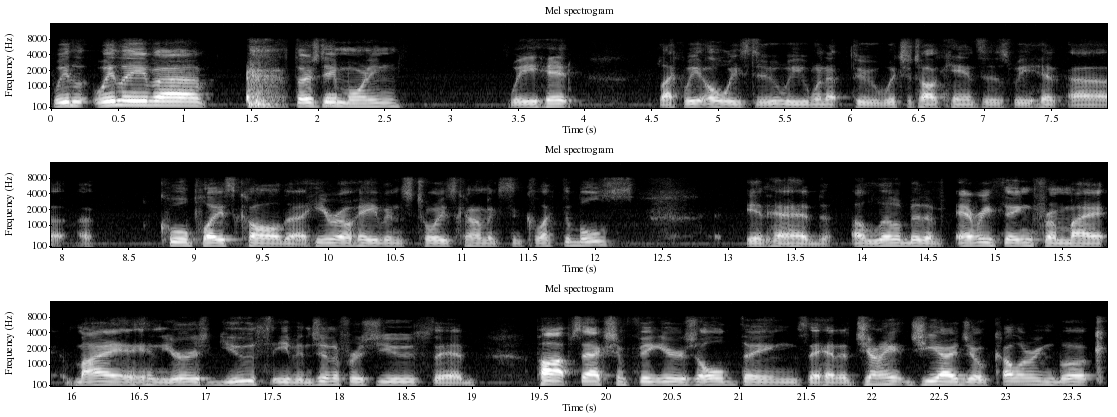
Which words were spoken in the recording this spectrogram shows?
We we leave uh, Thursday morning. We hit like we always do. We went up through Wichita, Kansas. We hit uh, a cool place called uh, Hero Havens Toys, Comics, and Collectibles. It had a little bit of everything from my my and your youth, even Jennifer's youth. They had pops, action figures, old things. They had a giant GI Joe coloring book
